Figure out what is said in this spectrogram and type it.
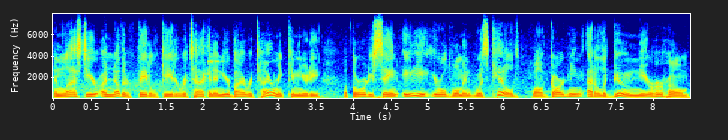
And last year, another fatal gator attack in a nearby retirement community. Authorities say an 88 year old woman was killed while gardening at a lagoon near her home.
